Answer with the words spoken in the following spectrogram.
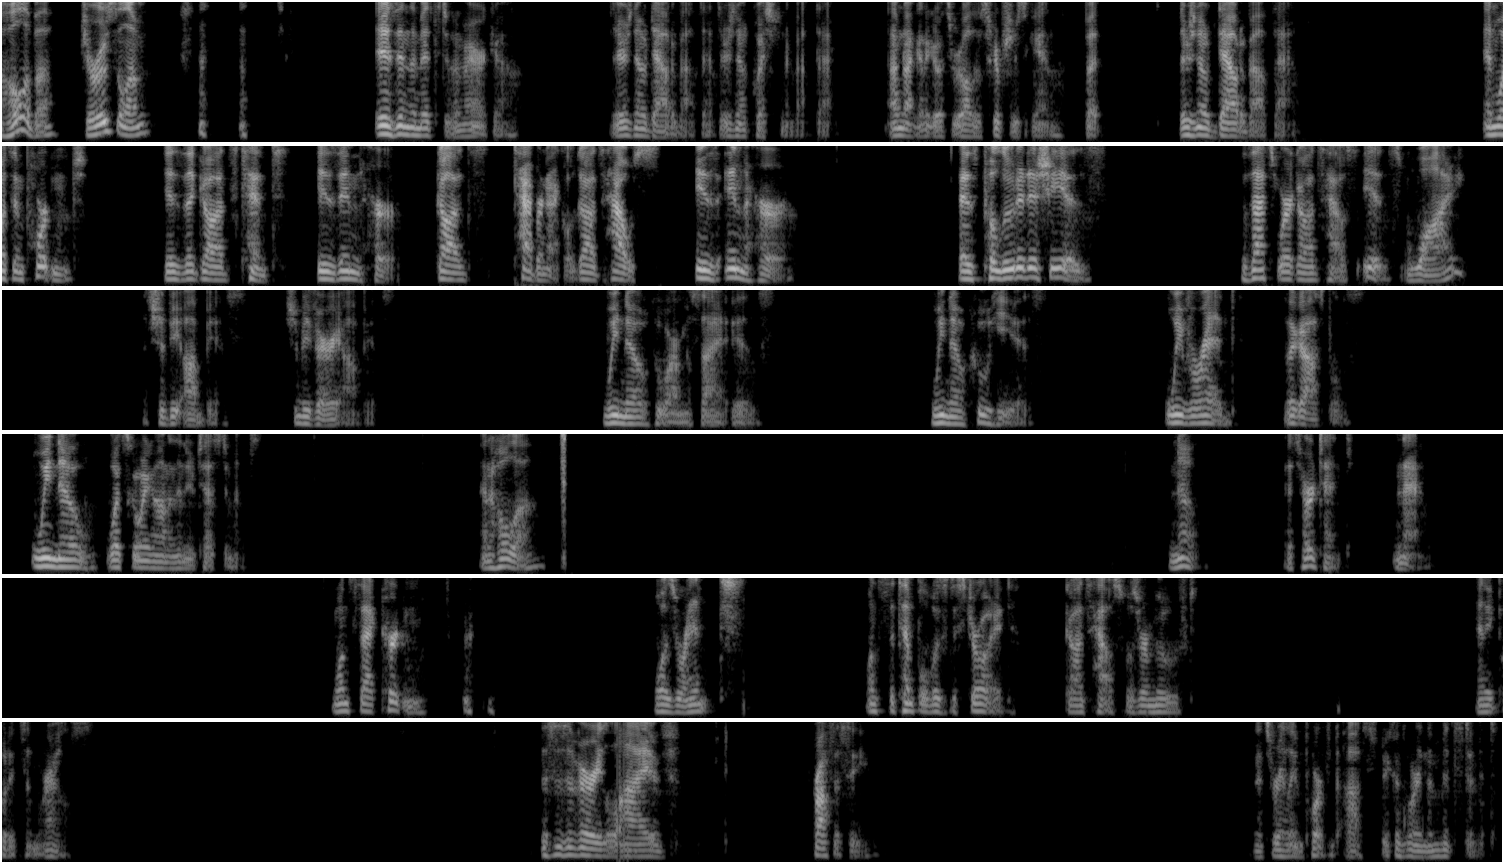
Aholibah Jerusalem is in the midst of America. There's no doubt about that. There's no question about that. I'm not going to go through all the scriptures again, but there's no doubt about that. And what's important is that God's tent is in her. God's tabernacle, God's house is in her. As polluted as she is, that's where God's house is. Why? It should be obvious. It should be very obvious. We know who our Messiah is. We know who he is. We've read the Gospels. We know what's going on in the New Testament. And Hola, no, it's her tent now. once that curtain was rent, once the temple was destroyed, God's house was removed. And he put it somewhere else. This is a very live prophecy. And it's really important to us because we're in the midst of it.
